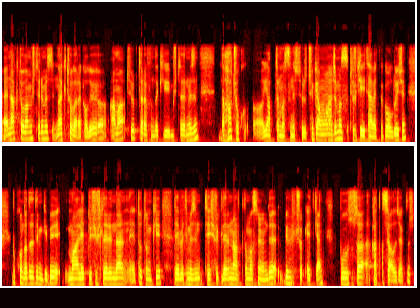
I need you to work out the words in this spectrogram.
E, nakit olan müşterimiz nakit olarak alıyor ama Türk tarafındaki müşterilerimizin daha çok e, yaptırmasını istiyoruz. Çünkü amacımız Türkiye'ye hitap etmek olduğu için bu konuda da dediğim gibi maliyet düşüşlerinden e, tutun ki devletimizin teşviklerinin arttırılması yönünde birçok etken bu hususa katkı sağlayacaktır.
